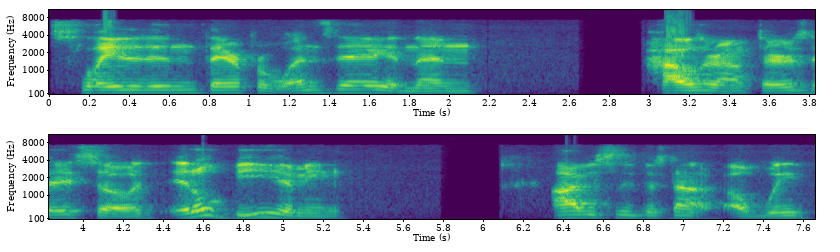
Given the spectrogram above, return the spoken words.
slated in there for Wednesday, and then Houser on Thursday. So it, it'll be. I mean, obviously there's not a week,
